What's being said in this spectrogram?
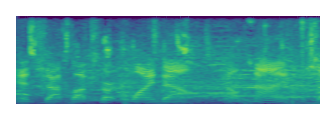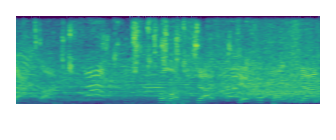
And shot clock starting to wind down. Now nine on the shot clock. Pull-up shot, difficult shot,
